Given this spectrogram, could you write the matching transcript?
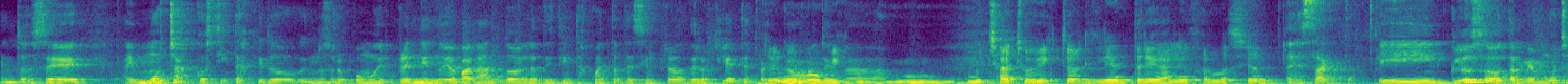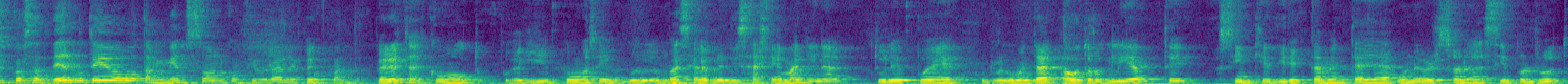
Entonces hay muchas cositas que nosotros podemos ir prendiendo y apagando en las distintas cuentas de siempre de los clientes para El que mismo tenga- muchacho Víctor le entrega la información. Exacto. E incluso también muchas cosas de ruteo también son configurables por cuenta. Pero esto es como aquí, como en base al aprendizaje de máquina, tú le puedes recomendar a otro cliente sin que directamente haya una persona Simple Root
